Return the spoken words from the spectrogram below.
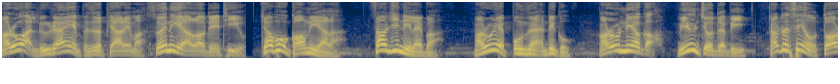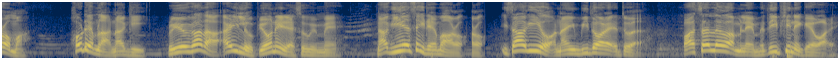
ငါတို့ကလူတိုင်းရဲ့ပါဇက်ပြားထဲမှာစွဲနေရတော့တဲ့အထီကိုကြောက်ဖို့ကောင်းနေရလားစောင့်ကြည့်နေလိုက်ပါငါတို့ရဲ့ပုံစံအစ်စ်ကိုငါတို့နှစ်ယောက်ကမင်းကိုကြော်တက်ပြီးနောက်တစ်ဆင့်ကိုသွားတော့မှာဟုတ်တယ်မလားနာဂီရီယောကသာအဲ့ဒီလိုပြောနေတယ်ဆိုပေမဲ့နာဂီရဲ့စိတ်ထဲမှာတော့အီဆာဂီကိုအနိုင်ပြီးသွားတဲ့အတွက်ဘာဆက်လုပ်ရမလဲမသိဖြစ်နေခဲ့ပါတယ်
